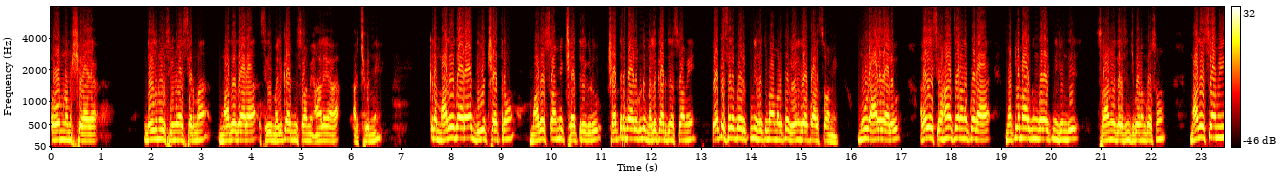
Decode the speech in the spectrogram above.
ఓం నమ శివాయ. నేదునూరు శ్రీనివాస్ శర్మ మాధవధార శ్రీ మల్లికార్జున స్వామి ఆలయ అర్చకుడిని ఇక్కడ మాధవధార దివ్యక్షేత్రం మాధవస్వామి క్షేత్రికుడు క్షేత్రపాలకుడు మల్లికార్జున స్వామి ఏకశిలపై రుక్మి సత్యమామలతో వేణుగోపాల స్వామి. మూడు ఆలయాలు అలాగే సింహాచలానికి కూడా మెట్ల మార్గం కూడా ఇటు నుంచి ఉంది స్వామిని దర్శించుకోవడం కోసం. మాధవస్వామి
